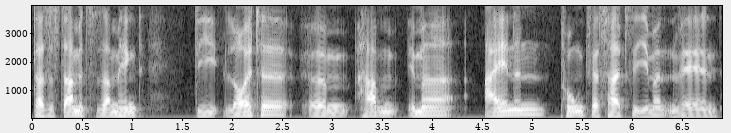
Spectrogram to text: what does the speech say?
dass es damit zusammenhängt, die Leute ähm, haben immer einen Punkt, weshalb sie jemanden wählen.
